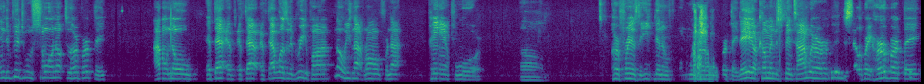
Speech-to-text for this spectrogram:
individuals showing up to her birthday. I don't know if that if, if that if that wasn't agreed upon. No, he's not wrong for not paying for um her friends to eat dinner with her on her birthday. They are coming to spend time with her to celebrate her birthday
